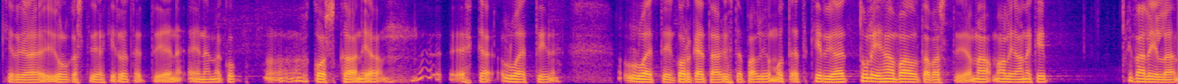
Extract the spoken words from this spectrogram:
Kirjoja julkaistiin ja kirjoitettiin enemmän kuin koskaan ja ehkä luettiin, luettiin korkeintaan yhtä paljon, mutta että kirjoja tuli ihan valtavasti ja mä, mä olin ainakin välillä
